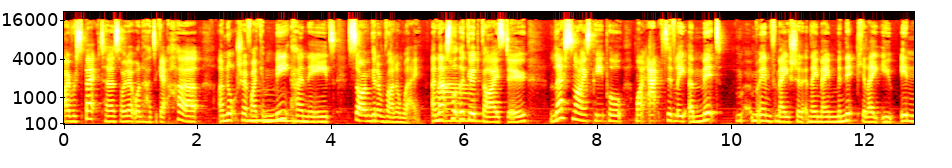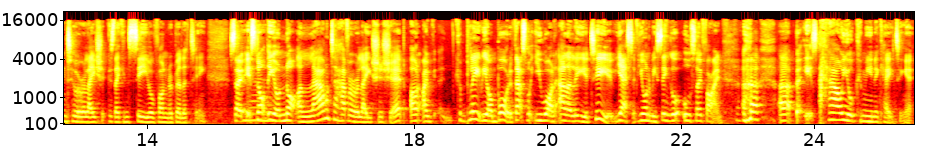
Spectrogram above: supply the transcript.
I respect her, so I don't want her to get hurt. I'm not sure if I can mm. meet her needs, so I'm going to run away. And wow. that's what the good guys do. Less nice people might actively omit information and they may manipulate you into a relationship because they can see your vulnerability. So yeah. it's not that you're not allowed to have a relationship. I'm completely on board. If that's what you want, hallelujah to you. Yes, if you want to be single, also fine. uh, but it's how you're communicating it.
